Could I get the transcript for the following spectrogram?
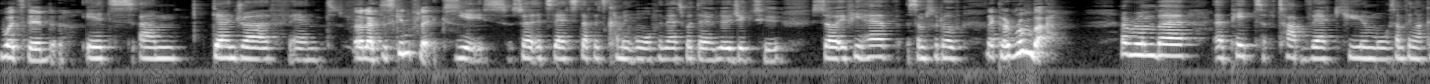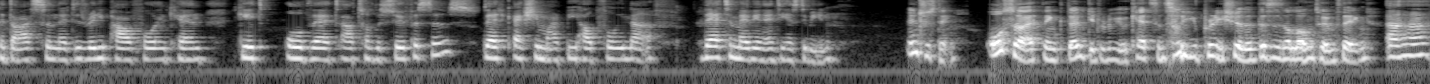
What's dander? It's um, dandruff and Oh, like the skin flakes. Yes, so it's that stuff that's coming off, and that's what they're allergic to. So if you have some sort of Like a Roomba. a Roomba, a pet type vacuum, or something like a Dyson that is really powerful and can get all that out of the surfaces, that actually might be helpful enough. That and maybe an antihistamine. Interesting. Also, I think don't get rid of your cats until you're pretty sure that this is a long term thing. Uh huh.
